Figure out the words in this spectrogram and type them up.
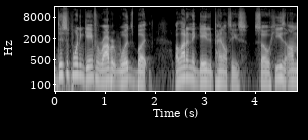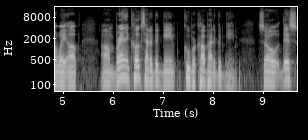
disappointing game for Robert Woods, but a lot of negated penalties. So he's on the way up. Um, Brandin Cooks had a good game. Cooper Kupp had a good game. So this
